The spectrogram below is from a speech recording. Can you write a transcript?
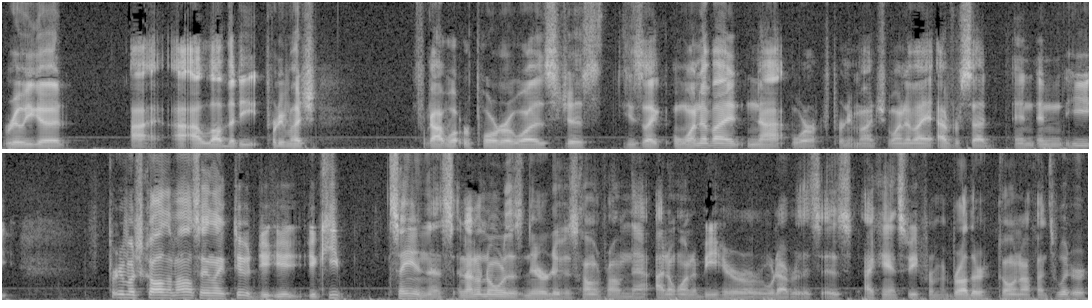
really good. I I love that he pretty much forgot what reporter was. Just he's like, when have I not worked? Pretty much, when have I ever said? And and he pretty much called them out, saying like, dude, you you, you keep saying this, and I don't know where this narrative is coming from that I don't want to be here or whatever this is. I can't speak for my brother going off on Twitter,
